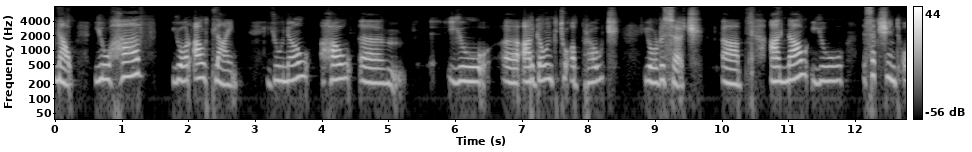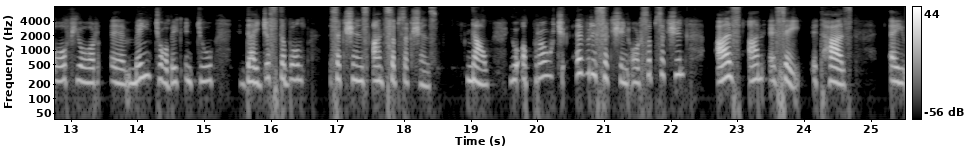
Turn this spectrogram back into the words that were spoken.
Now, you have your outline. You know how um, you uh, are going to approach your research. Uh, and now you sectioned off your uh, main topic into digestible sections and subsections. Now, you approach every section or subsection as an essay. It has a,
